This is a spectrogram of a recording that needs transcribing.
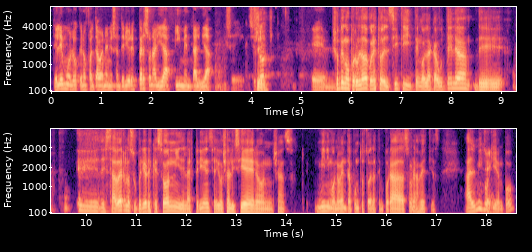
Tenemos lo que nos faltaban en años anteriores, personalidad y mentalidad, dice, dice Sí. George. Eh, Yo tengo por un lado con esto del City, tengo la cautela de, eh, de saber los superiores que son y de la experiencia. Digo, ya lo hicieron, ya mínimo 90 puntos todas las temporadas, son unas bestias. Al mismo Sí. tiempo,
